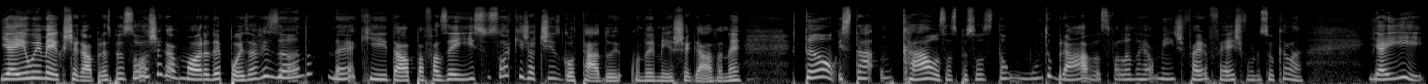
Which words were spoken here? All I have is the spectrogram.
E aí, o e-mail que chegava para as pessoas chegava uma hora depois avisando, né, que dava para fazer isso, só que já tinha esgotado quando o e-mail chegava, né? Então, está um caos. As pessoas estão muito bravas, falando realmente Fire Festival, não sei o que lá. E aí,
